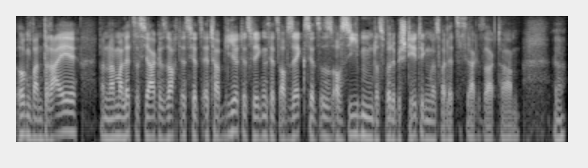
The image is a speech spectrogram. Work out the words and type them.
irgendwann drei, dann haben wir letztes Jahr gesagt, ist jetzt etabliert, deswegen ist jetzt auf sechs, jetzt ist es auf sieben. Das würde bestätigen, was wir letztes Jahr gesagt haben. Ja.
